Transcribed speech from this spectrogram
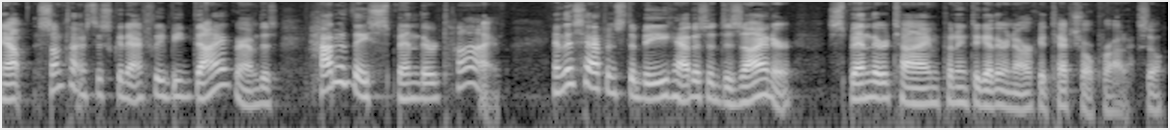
Now, sometimes this could actually be diagrammed as how do they spend their time? And this happens to be how does a designer spend their time putting together an architectural product. So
